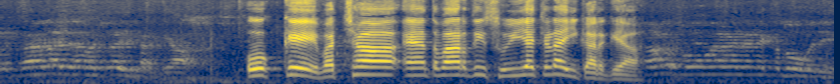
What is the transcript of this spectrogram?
ਬੱਚਾ ਇਹਦਾ ਜਿਹੜਾ ਬੱਚਾ ਹੀ ਕਰ ਗਿਆ। ਓਕੇ ਬੱਚਾ ਐਤਵਾਰ ਦੀ ਸੂਈ ਆ ਚੜਾਈ ਕਰ ਗਿਆ। ਕੱਲ ਸੋਮਵਾਰ ਵਾਲੇ ਦਿਨ 1 2 ਵਜੇ।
